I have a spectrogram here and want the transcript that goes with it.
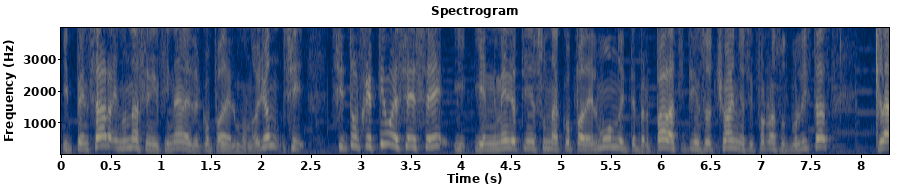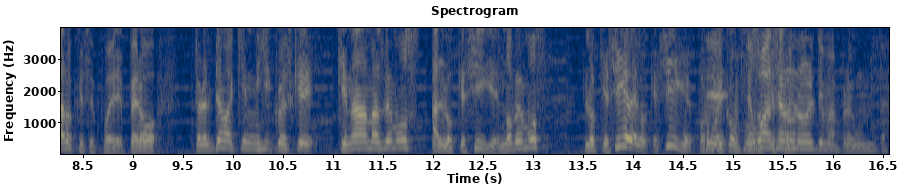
y pensar en unas semifinales de Copa del Mundo. Yo, si, si tu objetivo es ese, y, y en medio tienes una Copa del Mundo y te preparas y tienes ocho años y formas futbolistas, claro que se puede, pero, pero el tema aquí en México es que, que nada más vemos a lo que sigue, no vemos lo que sigue de lo que sigue, por muy confuso Te voy a hacer una última pregunta.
